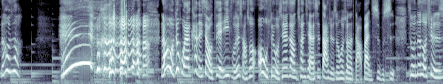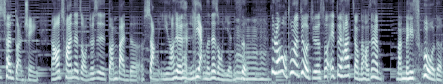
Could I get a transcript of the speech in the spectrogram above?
然后我就想，哎、然后我就回来看了一下我自己的衣服，就想说，哦，所以我现在这样穿起来是大学生会穿的打扮，是不是？所以我那时候确实是穿短裙，然后穿那种就是短版的上衣，然后就是很亮的那种颜色。对，然后我突然就有觉得说，哎、对他讲的好像蛮没错的。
